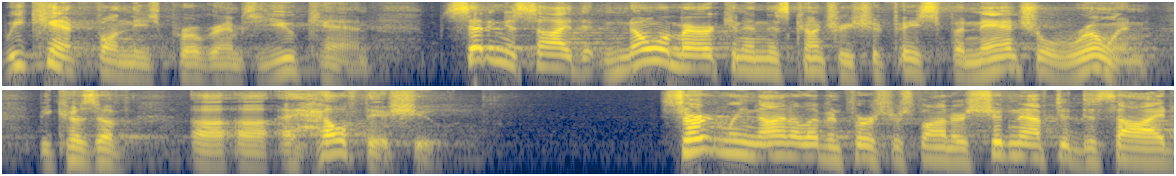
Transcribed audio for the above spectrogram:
We can't fund these programs, you can. Setting aside that no American in this country should face financial ruin because of uh, uh, a health issue. Certainly 9 11 first responders shouldn't have to decide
